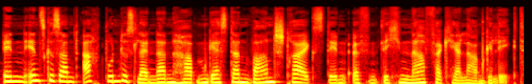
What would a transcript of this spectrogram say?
In insgesamt acht Bundesländern haben gestern Warnstreiks den öffentlichen Nahverkehr lahmgelegt.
